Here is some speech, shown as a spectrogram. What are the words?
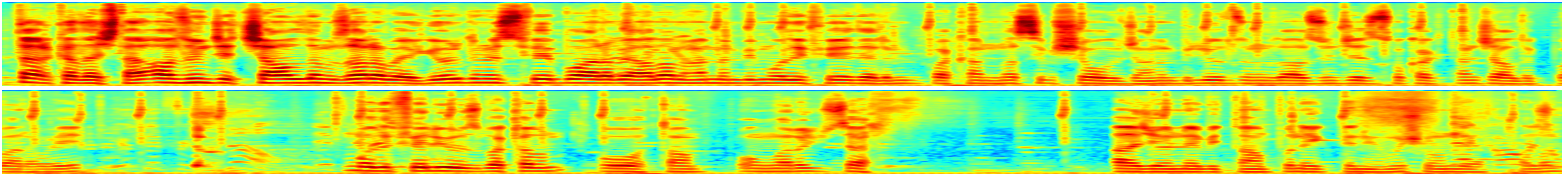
Evet arkadaşlar az önce çaldığımız arabayı gördünüz ve bu arabayı alalım hemen bir modifiye edelim. Bir bakalım nasıl bir şey olacağını biliyorsunuz az önce sokaktan çaldık bu arabayı. Modifiyeliyoruz bakalım. O tam onları güzel. Sadece önüne bir tampon ekleniyormuş onu da yapalım.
